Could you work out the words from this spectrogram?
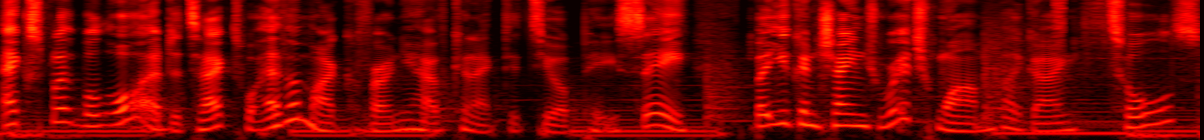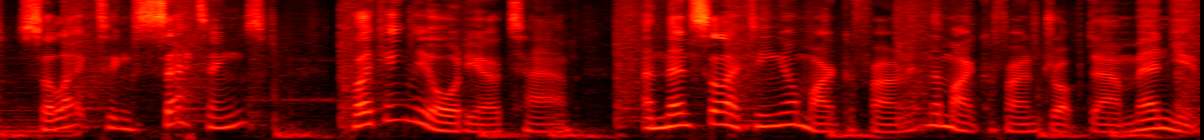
XSplit will auto-detect whatever microphone you have connected to your PC, but you can change which one by going to Tools, selecting Settings, clicking the Audio tab, and then selecting your microphone in the microphone drop-down menu.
